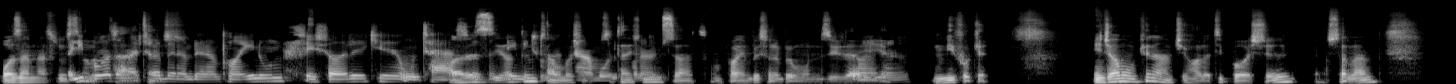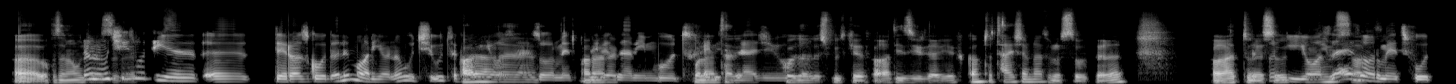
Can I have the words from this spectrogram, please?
بازم ولی نتونستن باز به حتی. برم برم پایین. اون فشاره که اون ترس آره زیاد تهش کنن نیم ساعت اون پایین بتونه بمونه زیردریایی آره. میفوکه. اینجا ممکنه همچی حالتی باشه. مثلا اه، به خاطر همون اون. چیز بود دیگه اه، درازگودال ماریانا بود. چی بود؟ فکر آره، کنم آره. 11000 متر آره، زیر آره. زمین بود. خیلی بود. گودالش بود که فقط یه زیردریایی فکر کنم تا تهش هم نتونسته بود بره. فقط تونسته بود نیم 11000 ساعت. متر بود.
